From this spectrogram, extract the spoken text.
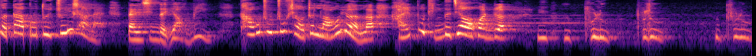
的大部队追上来，担心的要命，逃出猪小镇老远了，还不停的叫唤着：“扑噜扑噜，扑噜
